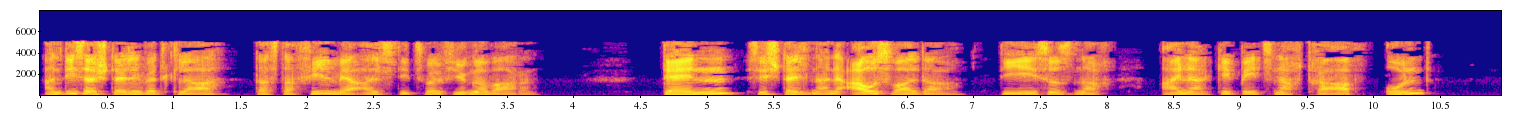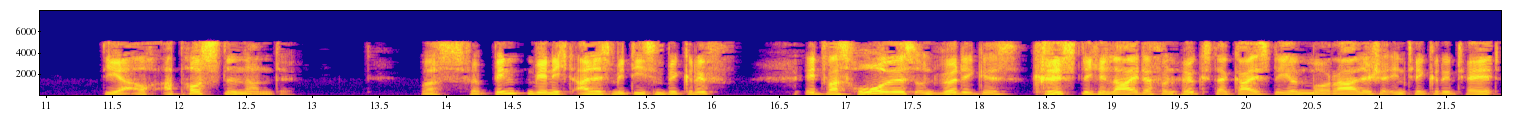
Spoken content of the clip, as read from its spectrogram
An dieser Stelle wird klar, dass da viel mehr als die zwölf Jünger waren. Denn sie stellten eine Auswahl dar, die Jesus nach einer Gebetsnacht traf und die er auch Apostel nannte. Was verbinden wir nicht alles mit diesem Begriff? Etwas Hohes und Würdiges, christliche Leiter von höchster geistlicher und moralischer Integrität,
